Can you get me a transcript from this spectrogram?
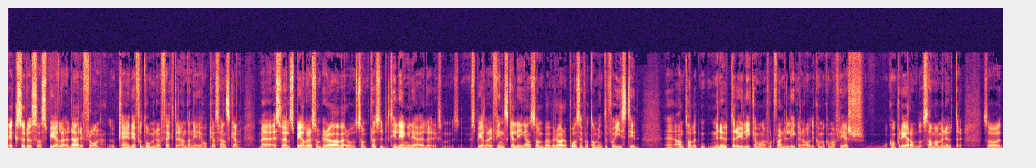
exodus av spelare därifrån kan ju det få dominoeffekter ända ner i Hockeyallsvenskan med SHL-spelare som blir över och som plötsligt blir tillgängliga eller liksom spelare i finska ligan som behöver röra på sig för att de inte får istid. Eh, antalet minuter är ju lika många fortfarande i ligorna och det kommer komma fler och konkurrera om då, samma minuter. Så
